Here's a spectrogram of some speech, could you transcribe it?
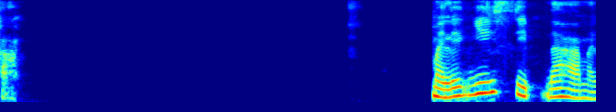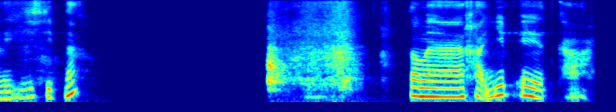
ค่ะ หมายเลขยี่สิบนะคะ หมายเลขยี่สิบนะ ต่อมาค่ะยี่สิบเอ็ดค่ะ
